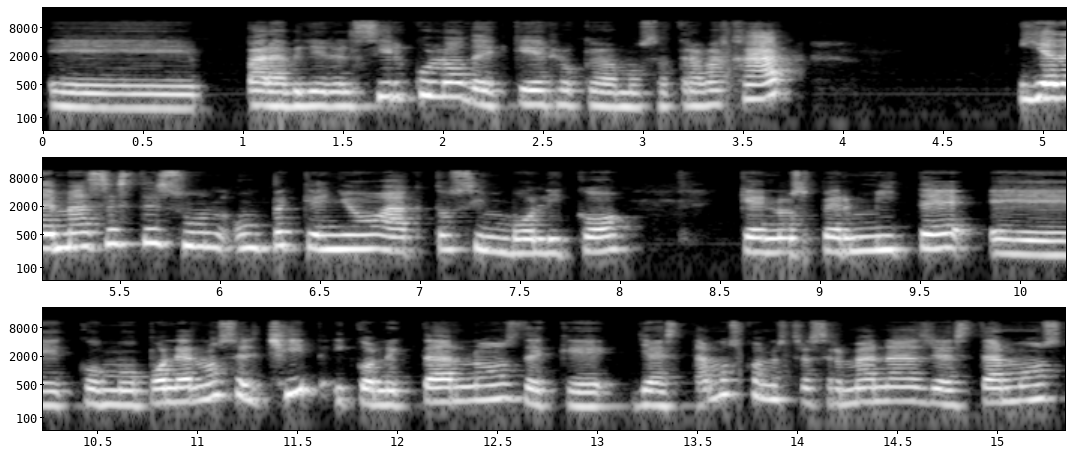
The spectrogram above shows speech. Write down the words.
eh, para abrir el círculo de qué es lo que vamos a trabajar. Y además este es un, un pequeño acto simbólico que nos permite eh, como ponernos el chip y conectarnos de que ya estamos con nuestras hermanas, ya estamos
